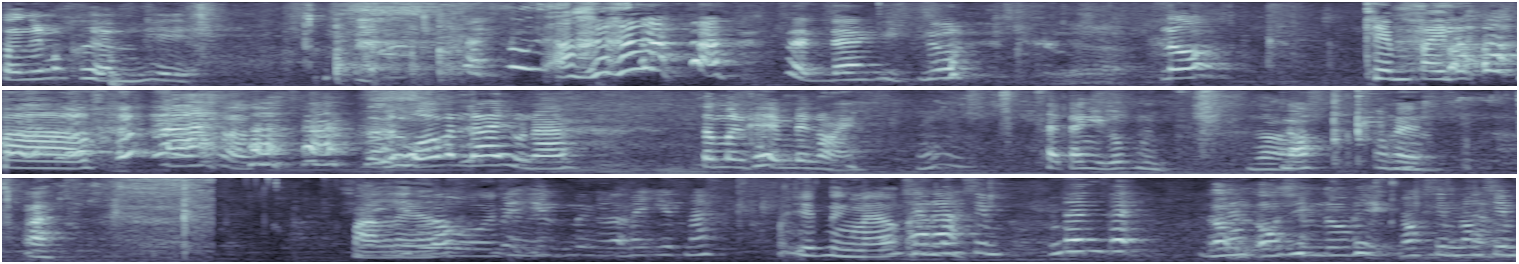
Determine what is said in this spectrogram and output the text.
ตอนนี้มันเค็มพี่เสร็จแดงอีกด้วยเนาะเค็มไปหรือเปล่าแต่ถือว่ามันได้อยู่นะ แต่มันเค็มไปหน่อย ใส่แตงอีกลูกหนึ่งเนาะเนาะ โอเค อะมาแล้วไม่อีกนึงแล้วไม่อิดนะอีกหนึ่งแล้วชิมนะชิมเด่นเด่นลองลองชิมดูพี่ ลองชิมลองชิม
